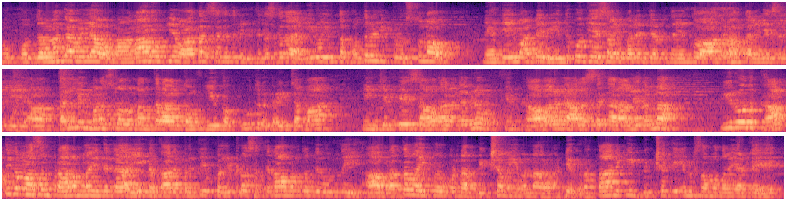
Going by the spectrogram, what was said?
నువ్వు పొద్దునంగా వెళ్ళావు. నా అనారోగ్యం ఆధార సంగతి నీకు తెలుసు కదా. ఈరోజు ఇంత పొద్దున ఇప్పుడు వస్తున్నావు. నేను అంటే ఎందుకు చేసావు ఈ పని? చెప్తుంది ఎంతో ఆగ్రహం కలిగేసరికి ఆ తల్లి మనసులో ఉన్న అంతరార్థం ఈ యొక్క కూతురు గ్రహించమ్మా. నేను చెప్పే సావధానంగా విను. నేను కావాలని ఆలస్యంగా రాలేదమ్మా. ఈరోజు కార్తీక మాసం ప్రారంభమైందట. ఈ యొక్క కార్య ప్రతి ఒక్కరి ఇంట్లో సత్యనామృతం జరుగుతుంది. ఆ వ్రతం అయిపోకుండా భిక్షం ఏమన్నారు? అంటే వ్రతానికి భిక్షకి ఏమిటి సంబంధం? అంటే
